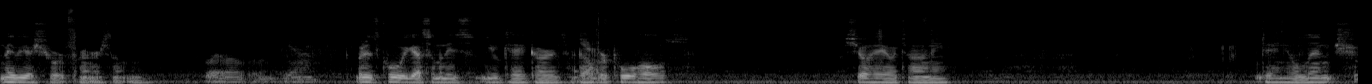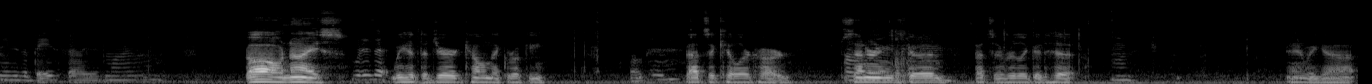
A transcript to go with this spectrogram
maybe a short print or something. Well, yeah. But it's cool. We got some of these UK cards. Yes. Albert Pujols, Shohei Ohtani, Daniel Lynch. Maybe the base value is more. I don't know. Oh, nice. What is it? We hit the Jarred Kelenic rookie. Okay. That's a killer card. Oh, Centering's okay. good. That's a really good hit. Mm. And we got.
